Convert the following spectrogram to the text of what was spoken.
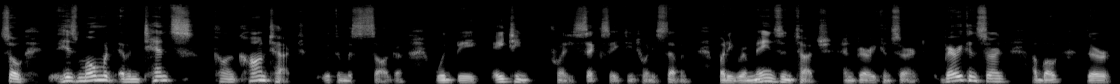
So his moment of intense contact with the Mississauga would be 1826, 1827, but he remains in touch and very concerned, very concerned about their,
